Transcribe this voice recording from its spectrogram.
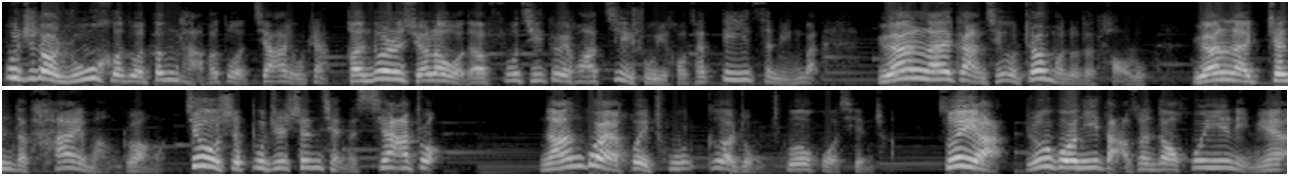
不知道如何做灯塔和做加油站。很多人学了我的夫妻对话技术以后，才第一次明白。原来感情有这么多的套路，原来真的太莽撞了，就是不知深浅的瞎撞，难怪会出各种车祸现场。所以啊，如果你打算到婚姻里面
